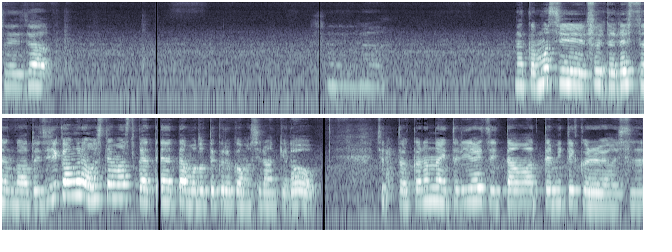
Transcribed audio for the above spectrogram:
それじゃあそれじゃあなんかもしそれでレッスンがあと1時間ぐらい押してますとかやってやったら戻ってくるかもしらんけどちょっとわからないとりあえず一旦終わってみてくる様子。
